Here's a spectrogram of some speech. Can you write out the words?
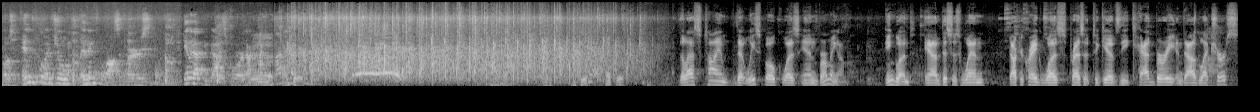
most influential living philosophers. Give it up, you guys, for Dr. Michael Thank you. Thank you. The last time that we spoke was in Birmingham, England, and this is when Dr. Craig was present to give the Cadbury Endowed Lectures.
